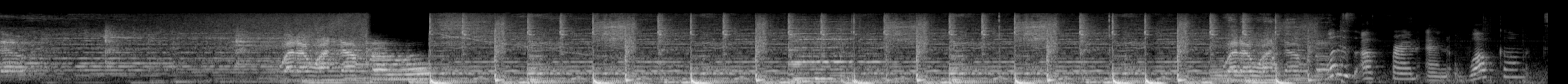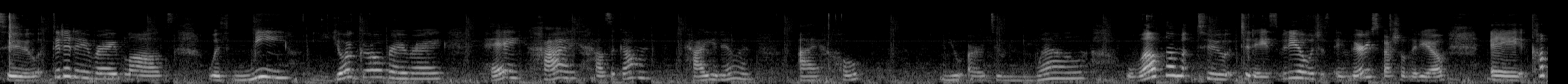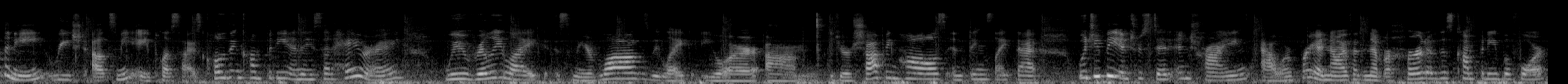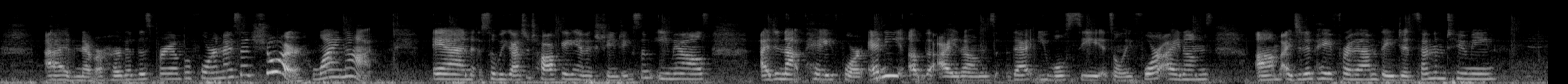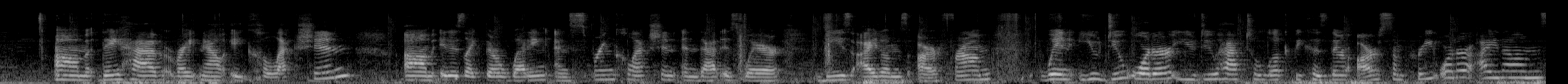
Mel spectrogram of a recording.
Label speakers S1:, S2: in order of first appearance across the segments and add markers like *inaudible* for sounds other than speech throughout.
S1: myself. What a wonderful world. What a wonderful
S2: What is up, friend, and welcome to Day Ray Vlogs with me, your girl Ray Ray. Hey, hi, how's it going? How you doing? I hope you are doing well. Welcome to today's video, which is a very special video. A company reached out to me, a plus size clothing company, and they said, hey Ray, we really like some of your vlogs. We like your um your shopping hauls and things like that. Would you be interested in trying our brand? Now i've never heard of this company before. I've never heard of this brand before and i said sure why not? And so we got to talking and exchanging some emails I did not pay for any of the items that you will see. It's only four items. Um, I didn't pay for them. They did send them to me. Um, they have right now a collection. Um, it is like their wedding and spring collection, and that is where these items are from. When you do order, you do have to look because there are some pre-order items.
